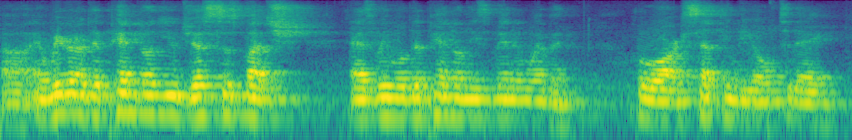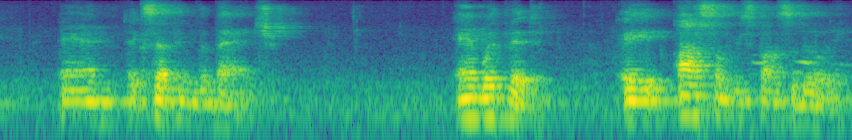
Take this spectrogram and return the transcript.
Uh, and we're going to depend on you just as much as we will depend on these men and women who are accepting the oath today and accepting the badge. And with it, a awesome responsibility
